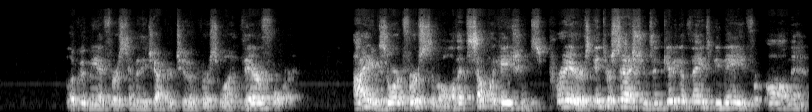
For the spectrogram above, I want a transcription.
Look with me at 1 Timothy chapter 2 and verse 1. Therefore, I exhort first of all that supplications, prayers, intercessions, and giving of thanks be made for all men,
